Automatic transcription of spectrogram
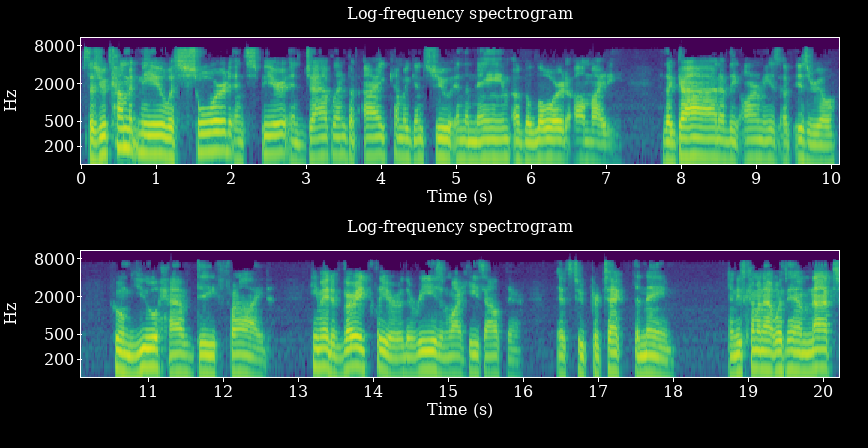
says, You come at me with sword and spear and javelin, but I come against you in the name of the Lord Almighty, the God of the armies of Israel, whom you have defied. He made it very clear the reason why he's out there. It's to protect the name. And he's coming out with him not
